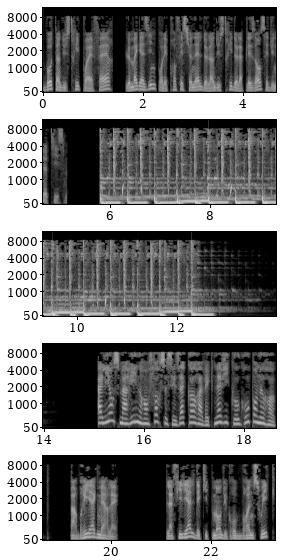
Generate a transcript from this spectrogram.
Boatindustrie.fr, le magazine pour les professionnels de l'industrie de la plaisance et du nautisme. Alliance Marine renforce ses accords avec Navico Group en Europe. Par Briag Merlet. La filiale d'équipement du groupe Brunswick,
